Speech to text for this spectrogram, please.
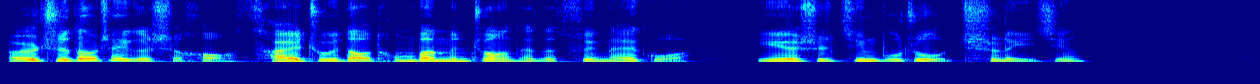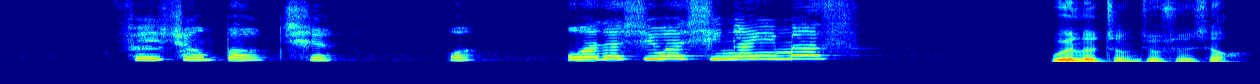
而直到这个时候才注意到同伴们状态的碎奶果，也是禁不住吃了一惊。非常抱歉，我我的希望行啊伊玛斯。为了拯救学校，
